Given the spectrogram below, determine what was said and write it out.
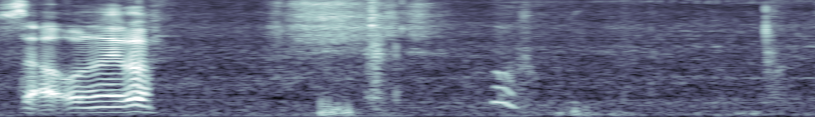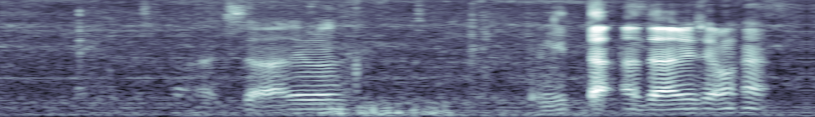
Sa ono nero sa ano pangita ang dami sa mga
